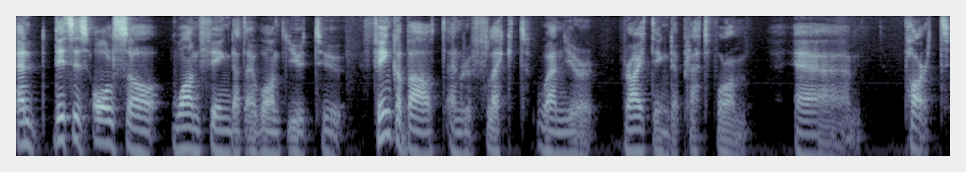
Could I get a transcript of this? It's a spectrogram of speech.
and this is also one thing that I want you to think about and reflect when you're writing the platform um, part.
